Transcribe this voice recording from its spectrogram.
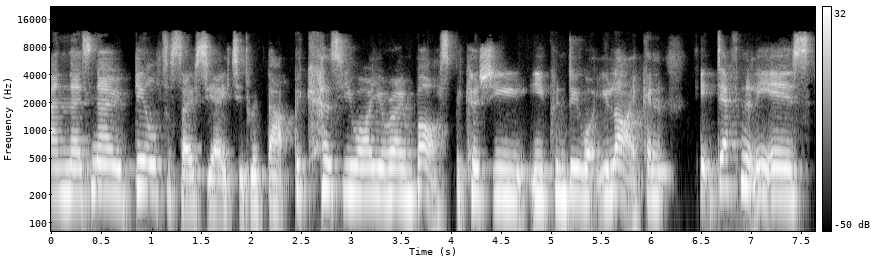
And there's no guilt associated with that because you are your own boss because you you can do what you like. And it definitely is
